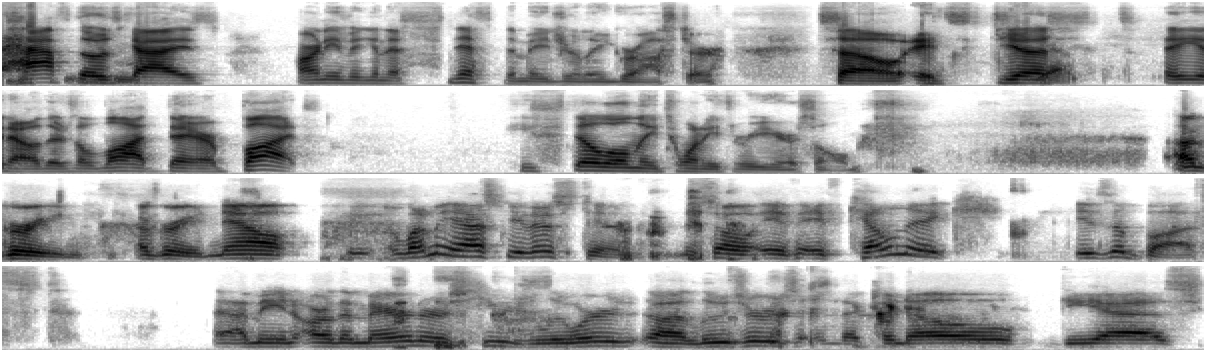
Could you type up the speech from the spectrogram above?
Half those mm-hmm. guys aren't even going to sniff the major league roster. So it's just, yeah. you know, there's a lot there, but he's still only 23 years old. Agreed. Agreed. Now, let me ask you this, Tim. So if, if Kelenic is a bust, I mean, are the Mariners huge lures, uh, losers in the Cano, Diaz,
